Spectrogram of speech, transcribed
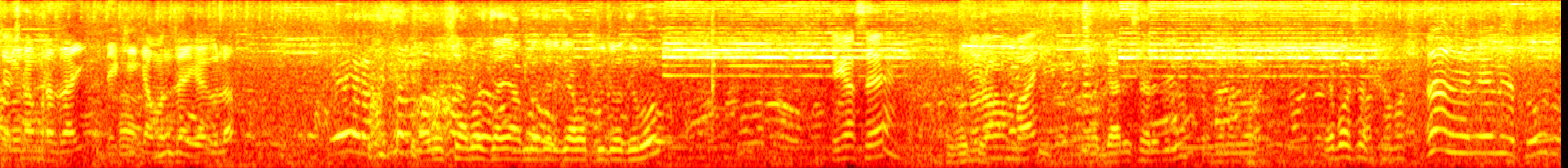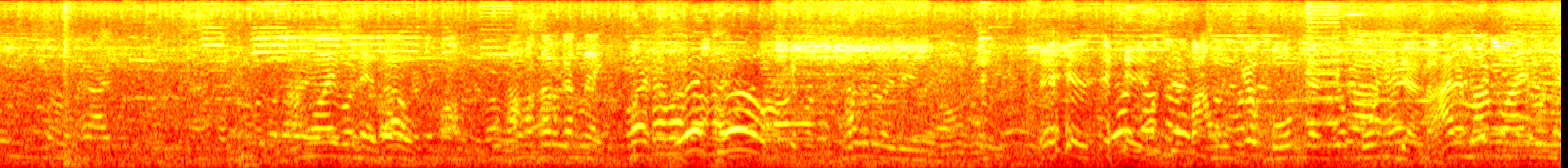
চলুন আমরা যাই দেখি কেমন জায়গাগুলো। অবশ্যই আবার যাই আপনাদেরকে আবার ভিডিও দেবো। ঠিক আছে। ভাই। গাড়ি ছেড়ে দিলাম এ বসো। বলে দাও। আমার দরকার নাই। মামুকে ফোন ফোন দেয় আরে মামু আই বলে।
